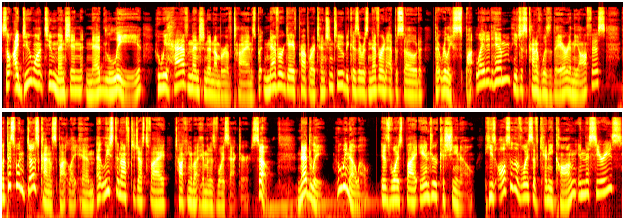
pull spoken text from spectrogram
So I do want to mention Ned Lee, who we have mentioned a number of times, but never gave proper attention to because there was never an episode that really spotlighted him. He just kind of was there in the office. But this one does kind of spotlight him, at least enough to justify talking about him and his voice actor. So, Ned Lee, who we know well, is voiced by Andrew Kishino. He's also the voice of Kenny Kong in this series.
